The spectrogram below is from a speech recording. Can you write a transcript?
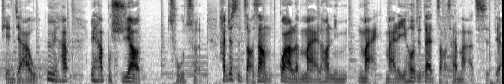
添加物，因为嗯他因为他不需要储存，它就是早上挂了卖，然后你买买了以后就在早餐把它吃掉。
